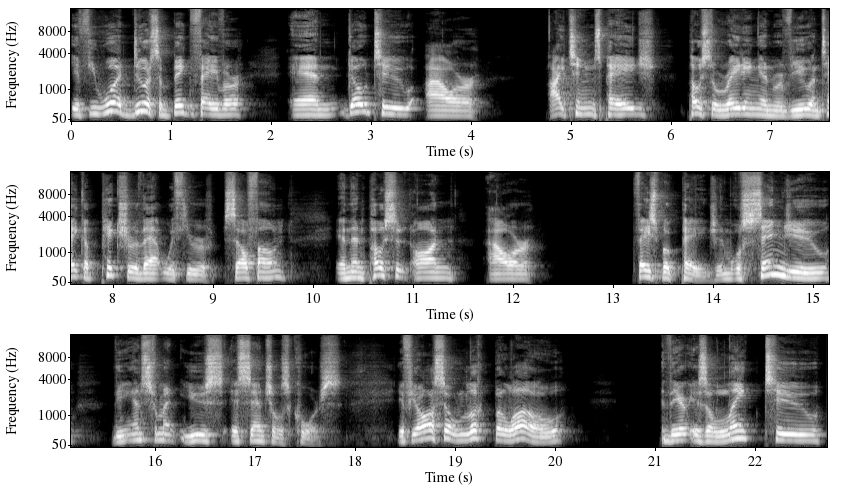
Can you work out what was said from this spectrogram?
If you would do us a big favor and go to our iTunes page post a rating and review and take a picture of that with your cell phone and then post it on our Facebook page. And we'll send you the Instrument Use Essentials course. If you also look below, there is a link to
